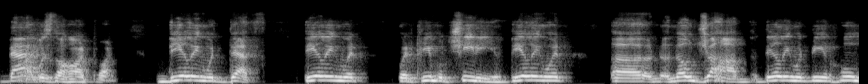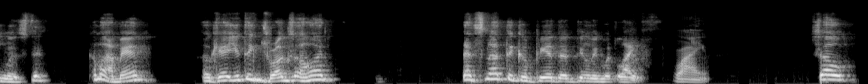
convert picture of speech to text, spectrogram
That right. was the hard part. Dealing with death, dealing with, with people cheating you, dealing with uh, no job, dealing with being homeless. Come on, man. Okay, you think drugs are hard? That's nothing compared to dealing with life. Right. So,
